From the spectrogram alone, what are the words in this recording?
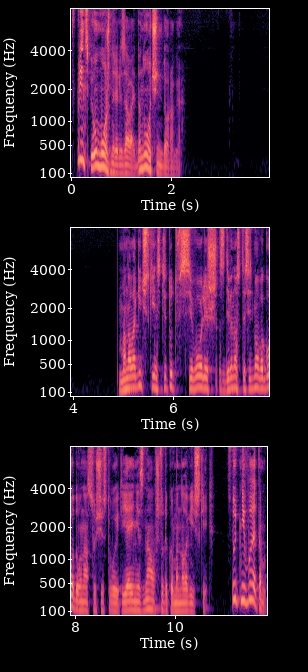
в принципе, его можно реализовать, да, но очень дорого. Монологический институт всего лишь с 97 -го года у нас существует. Я и не знал, что такое монологический. Суть не в этом.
